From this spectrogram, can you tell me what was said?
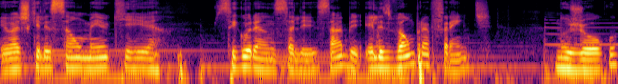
Eu acho que eles são meio que segurança ali, sabe? Eles vão pra frente no jogo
